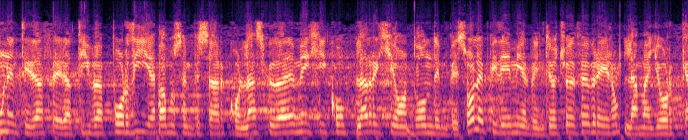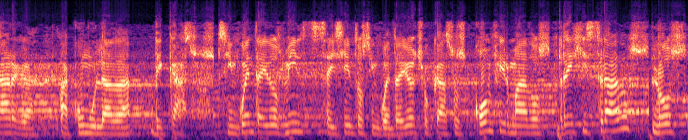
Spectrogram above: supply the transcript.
una entidad federativa por día. Vamos a empezar con la Ciudad de México, la región donde empezó la epidemia el 28 de febrero, la mayor carga acumulada de casos. 52.658 casos confirmados registrados, los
